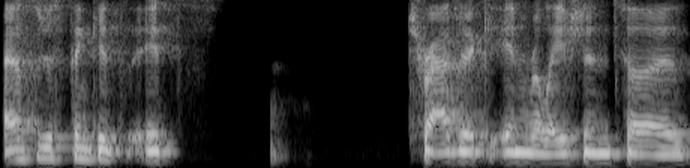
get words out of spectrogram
I also just think it's it's tragic in relation to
